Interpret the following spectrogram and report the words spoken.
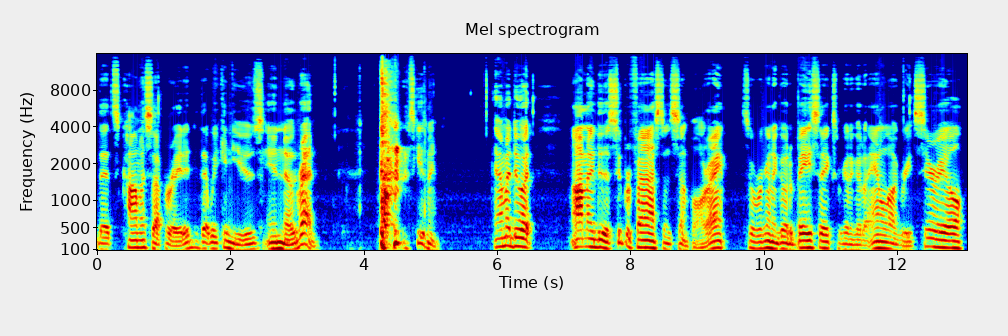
that's comma separated that we can use in Node-RED. Excuse me. And I'm going to do it, I'm going to do this super fast and simple, all right? So we're going to go to basics, we're going to go to analog read serial,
